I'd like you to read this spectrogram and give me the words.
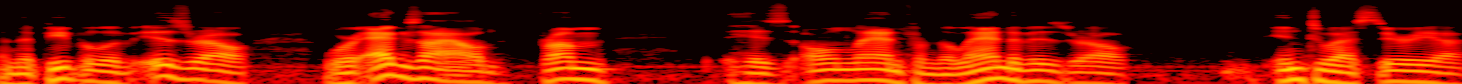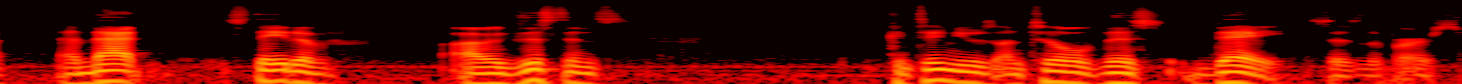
And the people of Israel were exiled from his own land, from the land of Israel, into Assyria, and that state of, of existence continues until this day, says the verse.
